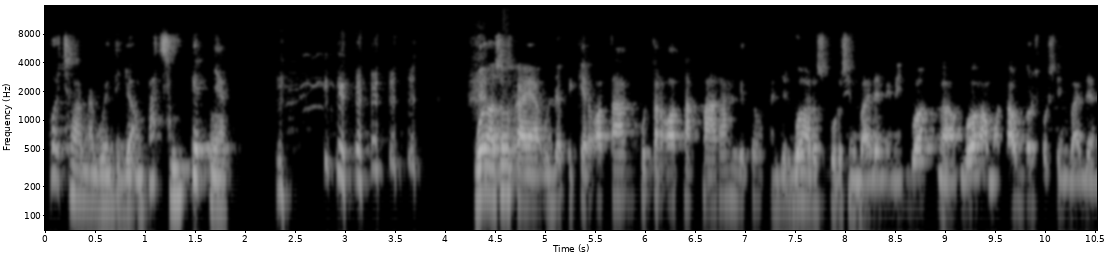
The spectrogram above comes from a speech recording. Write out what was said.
kok celana gue yang 34 sempitnya. gue langsung kayak udah pikir otak, putar otak parah gitu. Anjir, gue harus kurusin badan ini. Gue nggak, gue nggak mau tahu gue harus kurusin badan.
